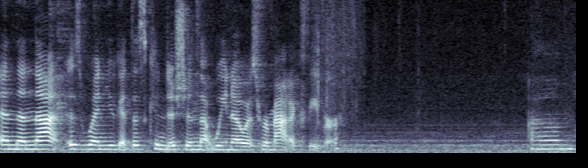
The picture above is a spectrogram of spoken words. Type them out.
And then that is when you get this condition that we know as rheumatic fever. Um,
